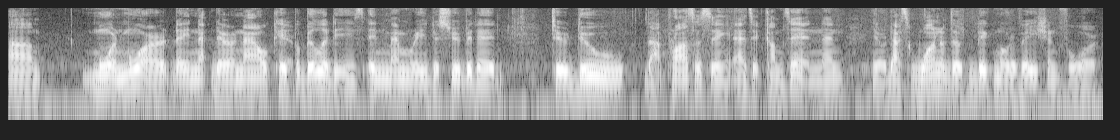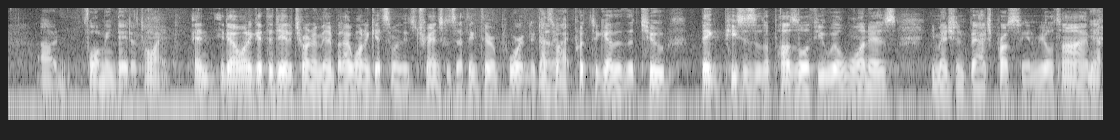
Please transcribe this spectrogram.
Um, more and more, they there are now capabilities yeah. in memory distributed to do that processing as it comes in, and you know that's one of the big motivation for uh, forming Data Torrent. And you know, I want to get to Data Torrent in a minute, but I want to get some of these trends because I think they're important to kind of right. put together the two big pieces of the puzzle, if you will. One is you mentioned batch processing in real time. Yep.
